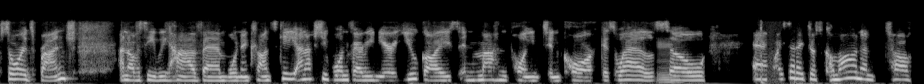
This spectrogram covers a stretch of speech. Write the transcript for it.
Swords branch, and obviously we have um, one in Clonskeagh and actually one very near you guys in Mahon Point in Cork as well. So. Um, I said I'd just come on and talk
